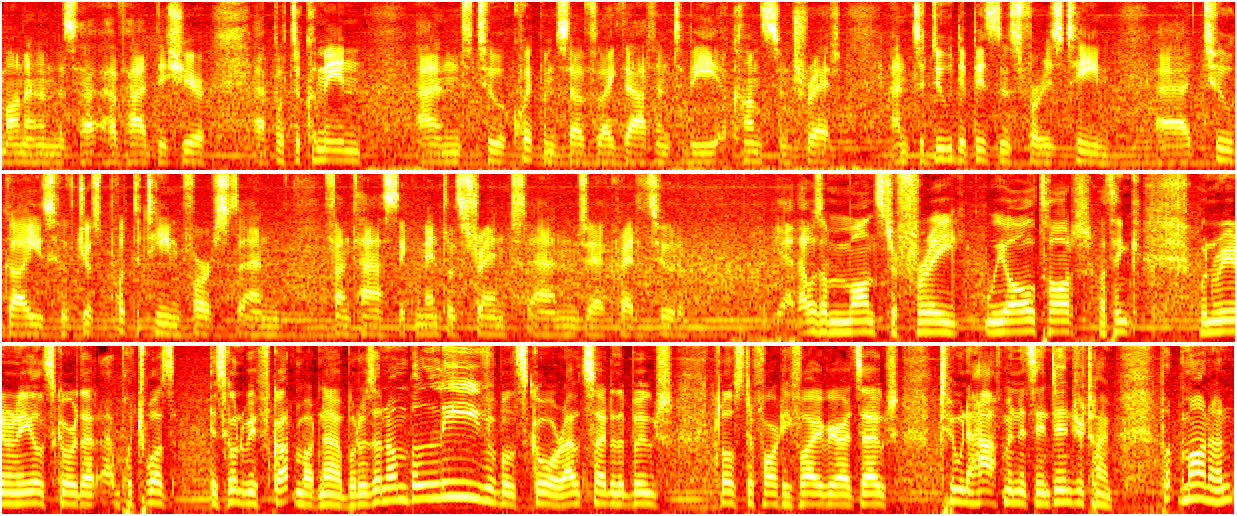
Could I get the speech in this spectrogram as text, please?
Monaghan has ha- have had this year, uh, but to come in and to equip himself like that and to be a constant threat and to do the business for his team. Uh, two guys who've just put the team first and fantastic mental strength and uh, credit to them. Yeah, that was a monster free. We all thought, I think, when Rian O'Neill scored that, which was, it's going to be forgotten about now, but it was an unbelievable score outside of the boot, close to 45 yards out, two and a half minutes into injury time. But Monaghan,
